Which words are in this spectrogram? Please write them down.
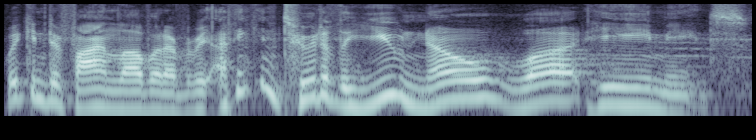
We can define love whatever, I think intuitively you know what he means.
